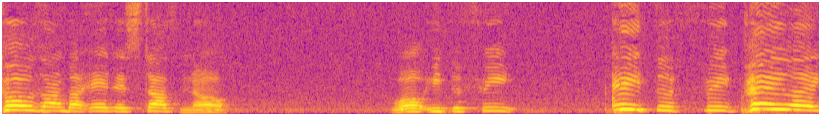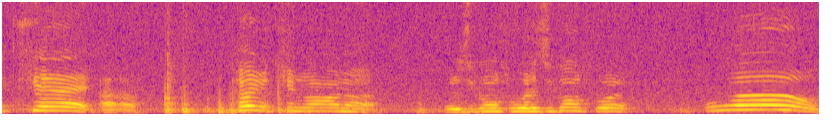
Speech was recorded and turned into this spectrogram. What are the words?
Goes on by AJ Styles. No. Well, eat defeat. Eat the feet. Pele kick. Uh-oh. Hurricanrana. What is he going for? What is he going for? Whoa.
